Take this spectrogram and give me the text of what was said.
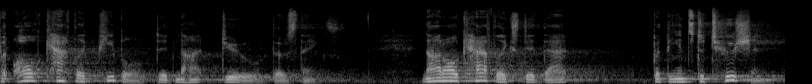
but all Catholic people did not do those things. Not all Catholics did that, but the institution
